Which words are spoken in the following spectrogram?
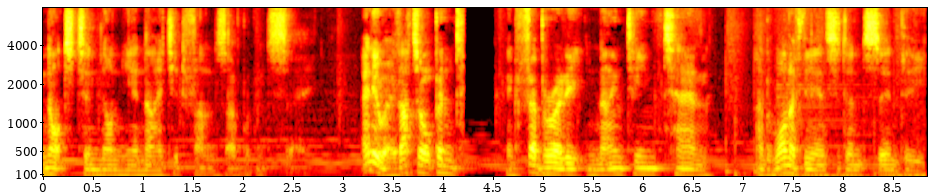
not to non United fans, I wouldn't say. Anyway, that opened in February 1910, and one of the incidents in the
